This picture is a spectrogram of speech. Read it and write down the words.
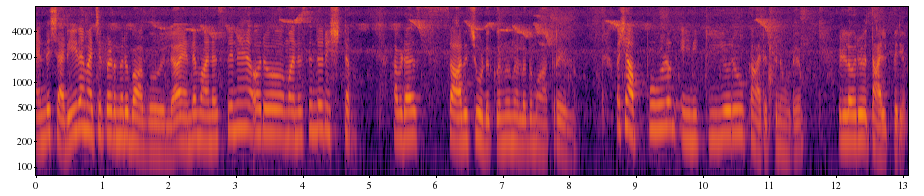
എന്റെ ശരീരം മെച്ചപ്പെടുന്നൊരു ഭാഗവുമില്ല. എന്റെ മനസ്സിന് ഒരു മനസ്സിന്റെ ഒരു ഇഷ്ടം. അവിടെ സാധിച്ചു കൊടുക്കുന്നു എന്നുള്ളത് മാത്രമേ ഉള്ളൂ. പക്ഷെ അപ്പോഴും എനിക്ക് ഈ ഒരു കാര്യത്തിനോട് ഉള്ള ഒരു താല്പര്യം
